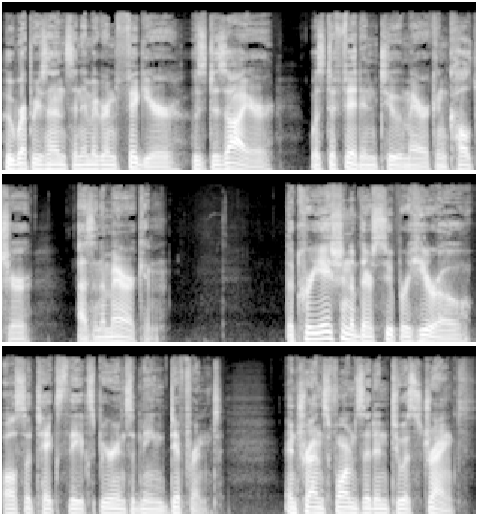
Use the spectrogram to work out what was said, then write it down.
who represents an immigrant figure whose desire was to fit into American culture as an American. The creation of their superhero also takes the experience of being different and transforms it into a strength,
